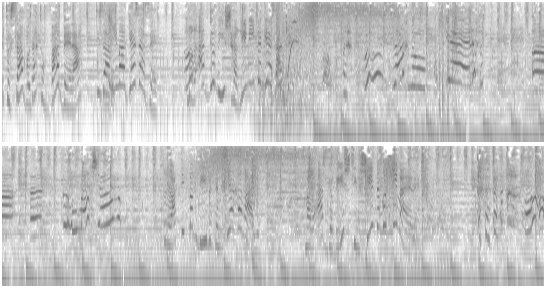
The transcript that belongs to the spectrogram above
את עושה עבודה טובה, בלה. תיזהרי מהגזע הזה. מראת גביש, הרימי את הגזע הזה. הצלחנו! כן! אה, אה, ומה עכשיו? רק תתמקדי ותלכי אחריי. מראת גביש, תלשי את הקוסמים האלה.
